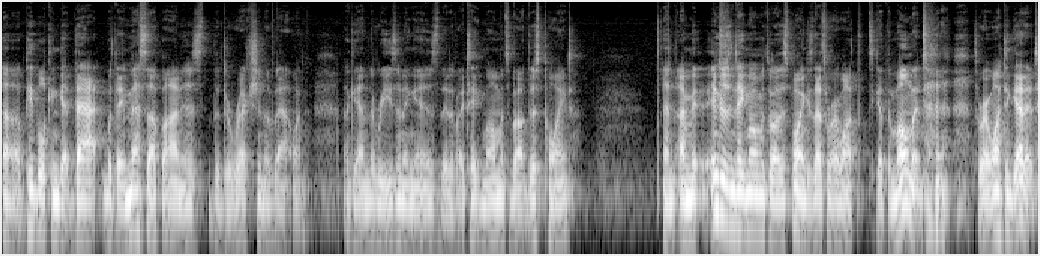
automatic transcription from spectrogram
uh, people can get that. What they mess up on is the direction of that one. Again, the reasoning is that if I take moments about this point, and I'm interested in taking moments about this point because that's where I want to get the moment. that's where I want to get it.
